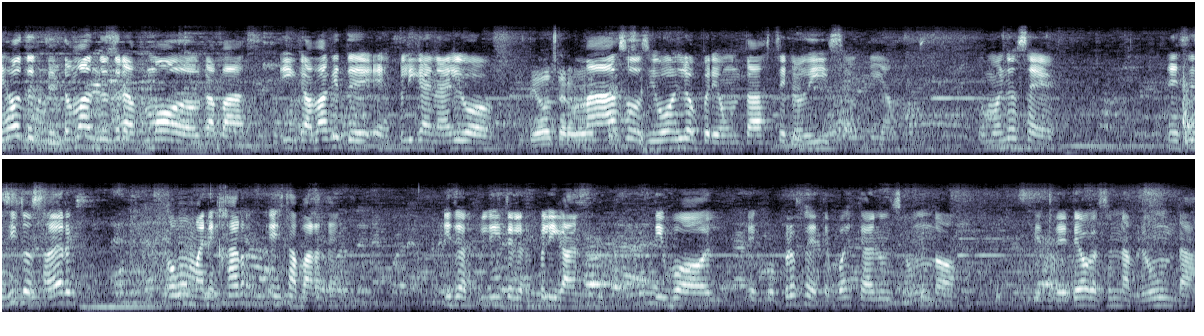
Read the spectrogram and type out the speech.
es otro, te toman de otro modo capaz. Y capaz que te explican algo De otra manera, más o sí. si vos lo preguntás te lo dicen, digamos. Como no sé, necesito saber cómo manejar esta parte. Y te, y te lo explican. Tipo, es como, profe, ¿te puedes quedar un segundo? Que te tengo que hacer una pregunta.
